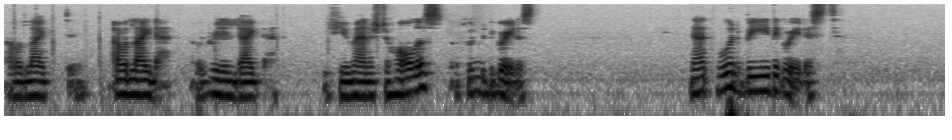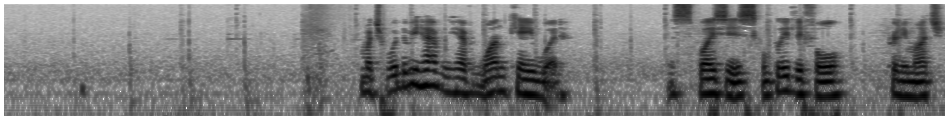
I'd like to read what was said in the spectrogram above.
I would like to. I would like that. I would really like that. If you manage to hold us, that would be the greatest. That would be the greatest. How much wood do we have? We have 1k wood. This place is completely full, pretty much.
